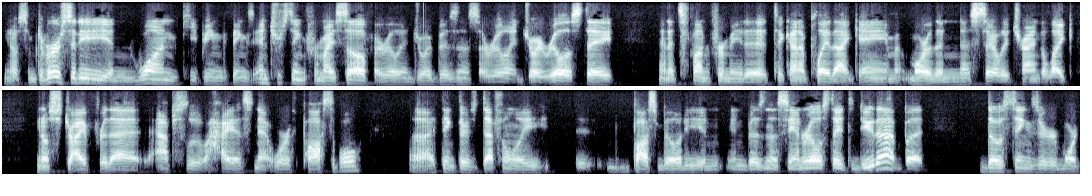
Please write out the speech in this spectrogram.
you know some diversity and one keeping things interesting for myself. I really enjoy business. I really enjoy real estate and it's fun for me to to kind of play that game more than necessarily trying to like you know strive for that absolute highest net worth possible uh, i think there's definitely uh, possibility in in business and real estate to do that but those things are more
